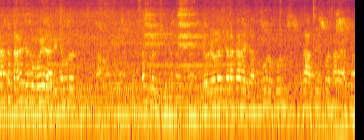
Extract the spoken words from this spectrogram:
आता झालं त्याचं वय झाले त्यामुळं संपलं विषय त्याचा एवढ्या वेळेला त्याला करायचं मोर कोण राहते कोण नाही राहते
